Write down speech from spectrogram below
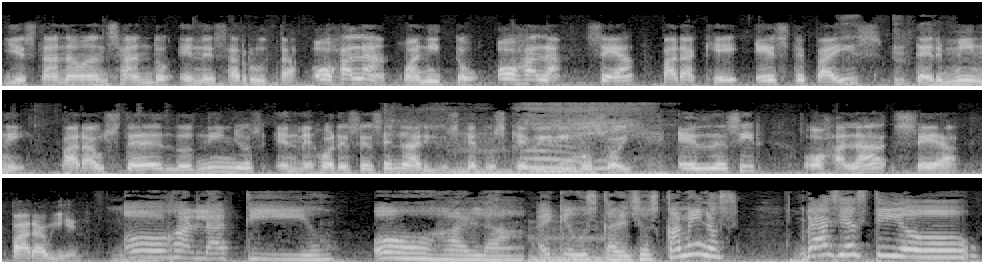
y están avanzando en esa ruta. Ojalá, Juanito, ojalá sea para que este país termine para ustedes los niños en mejores escenarios que los que vivimos hoy. Es decir, ojalá sea para bien. Ojalá, tío. Ojalá. Hay que buscar esos caminos. Gracias, tío.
